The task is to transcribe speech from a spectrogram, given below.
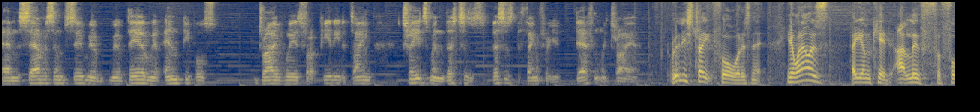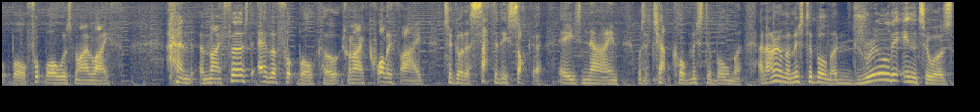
um, the service industry, we're we're there. We're in people's driveways for a period of time tradesmen, this is this is the thing for you. Definitely try it. Really straightforward, isn't it? You know, when I was a young kid, I lived for football. Football was my life. And, and my first ever football coach, when I qualified to go to Saturday soccer, age nine, was a chap called Mr. Bulmer. And I remember Mr. Bulmer drilled it into us,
